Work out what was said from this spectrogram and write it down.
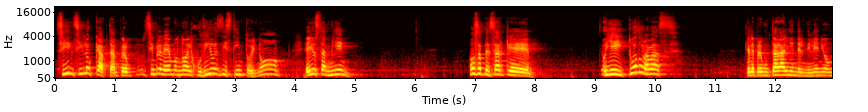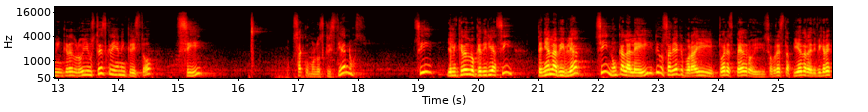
Sí, sí lo captan, pero siempre leemos, no, el judío es distinto y no, ellos también. Vamos a pensar que, oye, ¿y tú adorabas que le preguntara a alguien del milenio a un incrédulo, oye, ¿ustedes creían en Cristo? Sí. O sea, como los cristianos. Sí. Y el incrédulo que diría, sí. ¿Tenían la Biblia? Sí, nunca la leí. Digo, sabía que por ahí tú eres Pedro y sobre esta piedra edificaré.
